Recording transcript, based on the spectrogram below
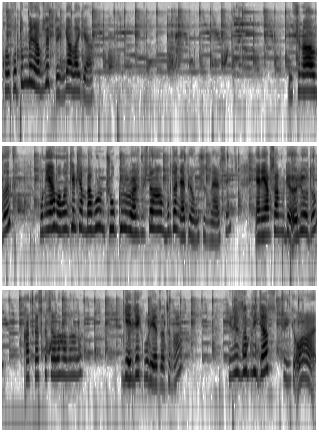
Korkuttun beni Abuzettin. Gel la gel. Şimdi şunu aldık. Bunu yapmamız gereken ben bunun çok gün uğraşmıştım ama burada ne yapıyormuşuz meğerse. Yani yapsam bile ölüyordum. Kaç kaç kaç Allah Allah Allah. Gelecek buraya zaten o. Şimdi zıplayacağız çünkü ona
